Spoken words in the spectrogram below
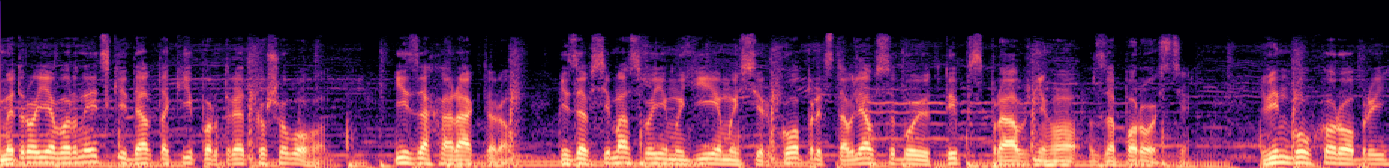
Дмитро Яворницький дав такий портрет кошового. І за характером, і за всіма своїми діями Сірко представляв собою тип справжнього запорожця. Він був хоробрий,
